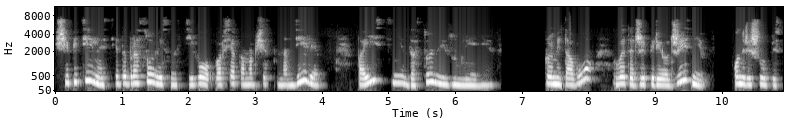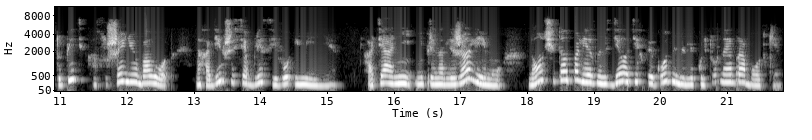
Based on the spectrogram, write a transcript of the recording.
Щепетильность и добросовестность его во всяком общественном деле поистине достойны изумления. Кроме того, в этот же период жизни он решил приступить к осушению болот, находившихся близ его имения. Хотя они не принадлежали ему, но он считал полезным сделать их пригодными для культурной обработки.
